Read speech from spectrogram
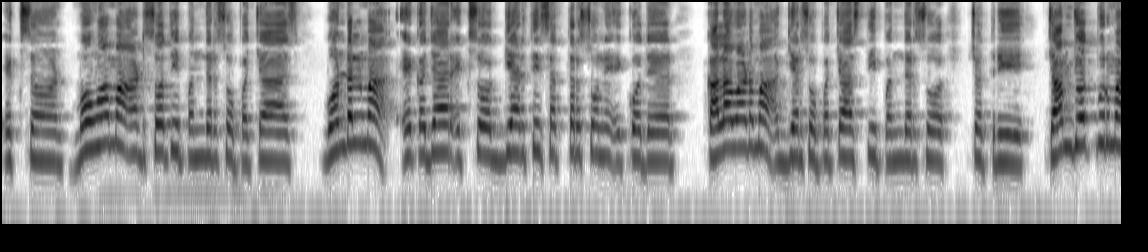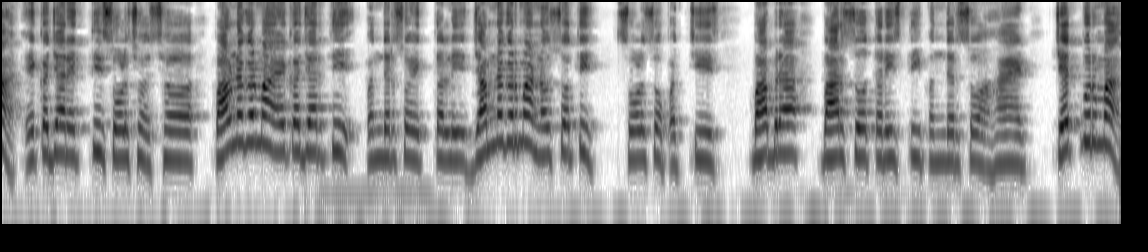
એકસઠ, મહુવામાં આઠસો થી પંદરસો પચાસ, ગોંડલમાં એક હજાર એકસો અગિયારથી સત્તરસો ને એકોતેર કાલાવાડમાં અગિયારસો પચાસથી પંદરસો છત્રીસ જામજોધપુરમાં એક હજાર એકથી સોળસો છ. ભાવનગરમાં એક હજારથી પંદરસો એકતાલીસ. જામનગરમાં નવસોથી સોળસો પચીસ. બાબરા બારસો ત્રીસથી પંદરસો સાઠ. જેતપુરમાં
